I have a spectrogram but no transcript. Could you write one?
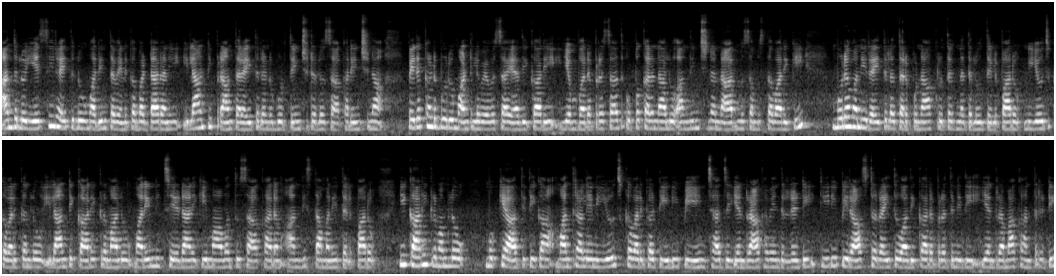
అందులో ఎస్సీ రైతులు మరింత వెనుకబడ్డారని ఇలాంటి ప్రాంత రైతులను గుర్తించుటలో సహకరించిన పెదకడుబూరు మండల వ్యవసాయ అధికారి ఎం. వరప్రసాద్ ఉపకరణాలు అందించిన నార్ము సంస్థ వారికి మురవని రైతుల తరపున కృతజ్ఞతలు తెలిపారు. నియోజకవర్గంలో ఇలాంటి కార్యక్రమాలు మరిన్ని చేయడానికి మా వంతు సహకారం అందిస్తామని తెలిపారు. ఈ కార్యక్రమంలో ముఖ్య అతిథిగా మంత్రాలయ నియోజకవర్గ TDP incharge N Raghavendra Reddy TDP రాష్ట్ర రైతు అధికార ప్రతినిధి ఎన్ రమాకాంత్ రెడ్డి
